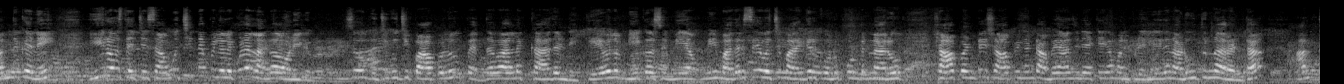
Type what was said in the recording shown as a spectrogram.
అందుకని ఈ రోజు తెచ్చేసాము. చిన్న పిల్లలకు కూడా లంగా వణిలు సో గుజ్జి గుజ్జి పాపలు పెద్దవాళ్ళకి కాదండి. కేవలం మీకోసం మీ మీ మదర్సే వచ్చి మా దగ్గర కొనుక్కుంటున్నారు. షాప్ అంటే షాపింగ్ అంటే అభయ ఆంజనేయకేగా మనకి వెళ్ళేదని అడుగుతున్నారంట. అంత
